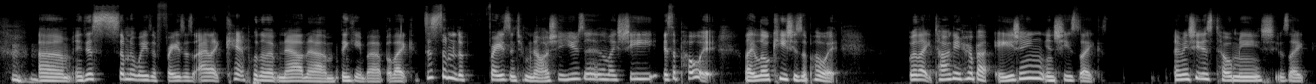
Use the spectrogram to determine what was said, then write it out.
um, and just some of the ways of phrases I like can't pull them up now that I'm thinking about, it, but like just some of the phrase and terminology she uses, and like she is a poet, like low key, she's a poet. But like talking to her about aging, and she's like, I mean, she just told me she was like,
